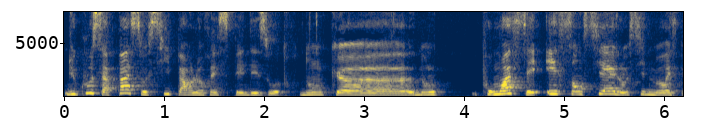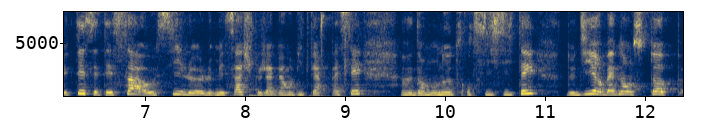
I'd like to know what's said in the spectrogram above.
du coup, ça passe aussi par le respect des autres. Donc, euh, donc pour moi, c'est essentiel aussi de me respecter. C'était ça aussi le, message que j'avais envie de faire passer euh, dans mon authenticité, de dire, ben non, stop,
